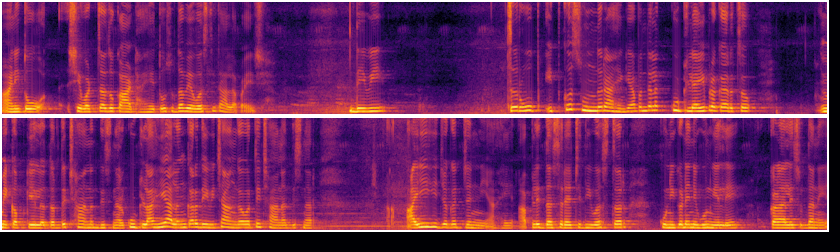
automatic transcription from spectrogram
आणि तो शेवटचा जो काठ आहे तो सुद्धा व्यवस्थित आला पाहिजे. देवी चं रूप इतकं सुंदर आहे की आपण त्याला कुठल्याही प्रकारचं मेकअप केलं तर ते छानच दिसणार. कुठलाही अलंकार देवीच्या अंगावरती छानच दिसणार. आई ही जगतजननी आहे. आपले दसऱ्याचे दिवस तर कुणीकडे निघून गेले कळाले सुद्धा नाही.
